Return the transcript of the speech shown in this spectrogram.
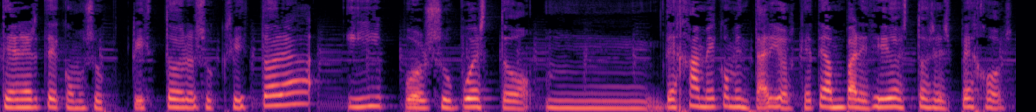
tenerte como suscriptor o suscriptora y por supuesto mmm, déjame comentarios. Qué te han parecido estos espejos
